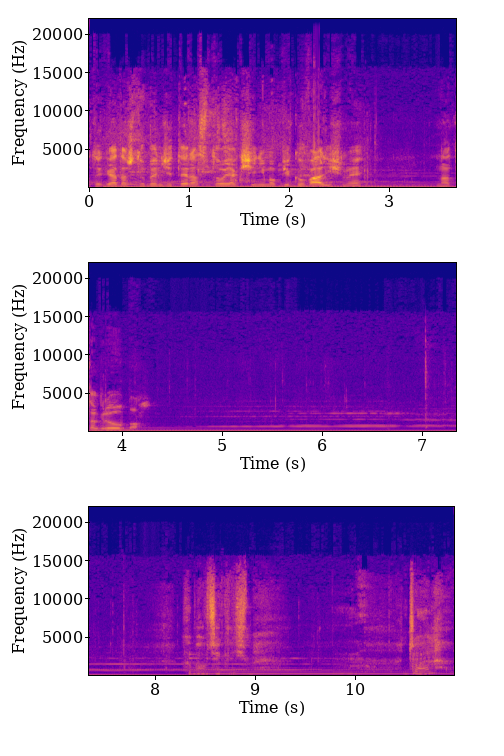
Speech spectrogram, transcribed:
Co ty gadasz, to będzie teraz to, jak się nim opiekowaliśmy? No to grubo. Chyba uciekliśmy. Joel?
